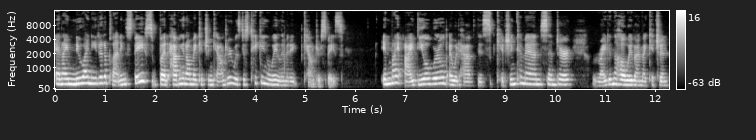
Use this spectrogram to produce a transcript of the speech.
And I knew I needed a planning space, but having it on my kitchen counter was just taking away limited counter space. In my ideal world, I would have this kitchen command center right in the hallway by my kitchen.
